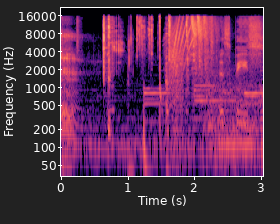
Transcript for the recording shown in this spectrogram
this piece.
